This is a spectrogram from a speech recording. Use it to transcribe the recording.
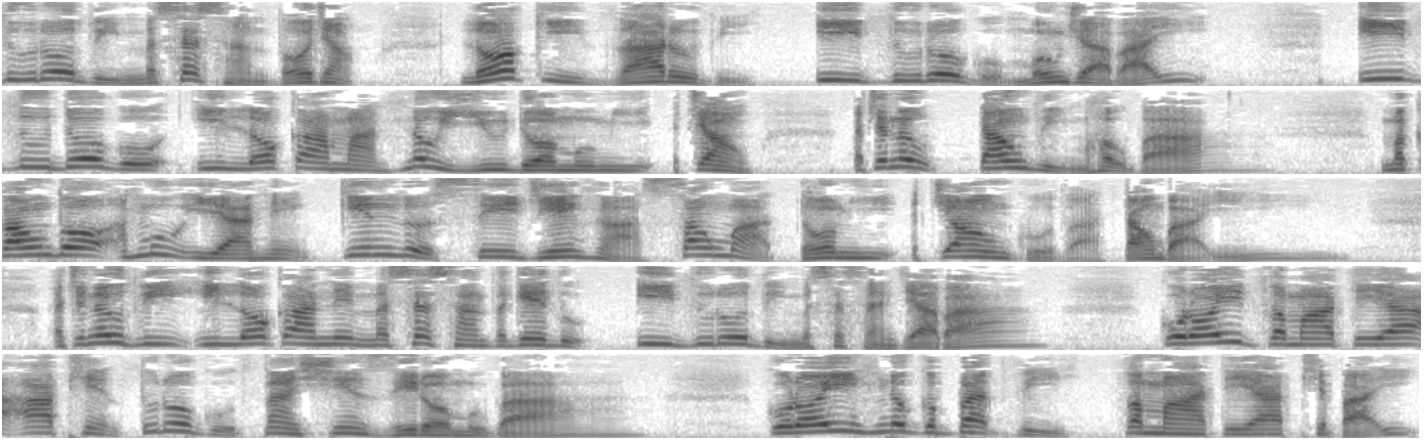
သူတို့သည်မဆက်ဆံသောကြောင့်လောကီသားတို့သည်ဤသူတို့ကိုမုန်းကြပါ၏ဤသူတို့ကိုဤလောကမှနှုတ်ယူတော်မူမည်အကြောင်းအကျွန်ုပ်တောင်းသည်မဟုတ်ပါမကောင်းသောအမှုအရာနှင့်ကင်းလွတ်စေခြင်းဟာစောင့်မတော်မူအကြောင်းကိုသာတောင်းပါ၏ အကျွန်ုပ်သည်ဤလောကနှင့်မဆက်ဆံတကဲ့သို့ဤသူတို့သည်မဆက်ဆံကြပါကိုရောဤသမာတရားအဖျင်သူတို့ကိုတန်ရှင်းစေတော်မူပါကိုရောဤနှုတ်ကပတ်သည်သမာတရားဖြစ်ပါ၏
